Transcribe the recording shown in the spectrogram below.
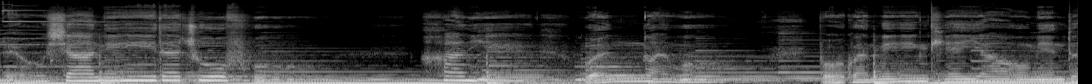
留下你的祝福，寒夜温暖我，不管明天要面对。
